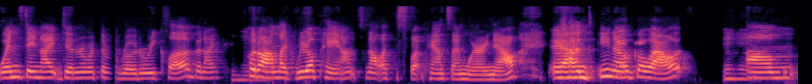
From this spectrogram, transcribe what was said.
Wednesday night dinner with the Rotary Club. And I mm-hmm. put on like real pants, not like the sweatpants I'm wearing now, and, you know, go out. Mm-hmm. Um,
